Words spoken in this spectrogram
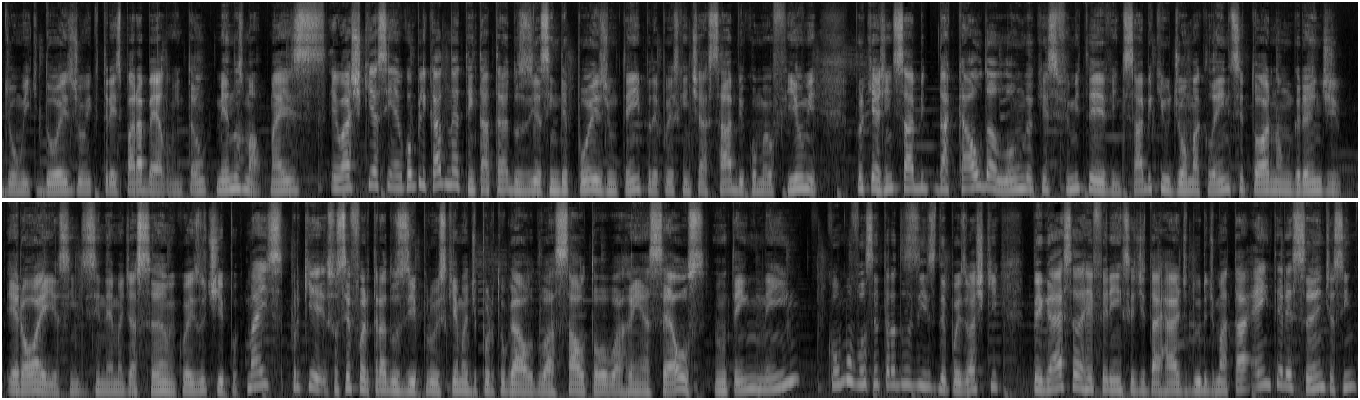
John Wick 2, John Wick 3 Parabellum, então menos mal. Mas eu acho que assim, é complicado, né, tentar traduzir assim depois de um tempo, depois que a gente já sabe como é o filme, porque a gente sabe da cauda longa que esse filme teve. A gente sabe que o John McClane se torna um grande herói assim de cinema de ação e coisas do tipo. Mas porque se você for traduzir para o esquema de Portugal do assalto ao arranha-céus, não tem nem como você traduzir isso depois. Eu acho que pegar essa referência de Die Hard Duro de Matar é interessante, assim.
